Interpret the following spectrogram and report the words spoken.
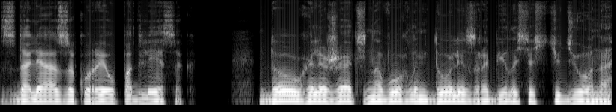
здаля закурэў падлесак. Доўга ляжаць на воглым доле зрабілася сцюдзёна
